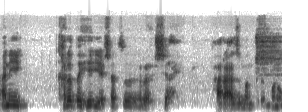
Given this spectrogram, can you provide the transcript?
आणि खरं तर हे यशाचं रहस्य आहे. हा राजमंत्र म्हणून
